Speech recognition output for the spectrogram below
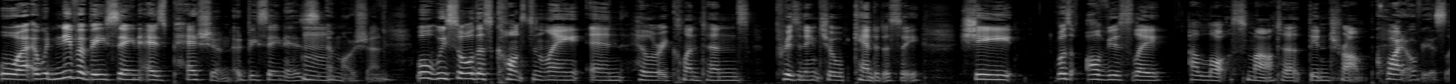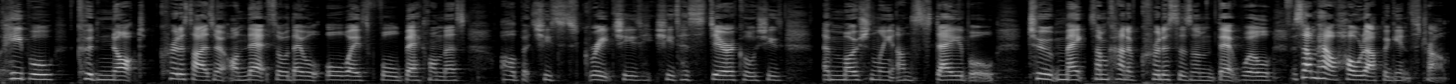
or it would never be seen as passion, it'd be seen as Hmm. emotion. Well, we saw this constantly in Hillary Clinton's presidential candidacy. She was obviously a lot smarter than Trump. Quite obviously. People could not criticize her on that, so they will always fall back on this. Oh, but she's screech, she's she's hysterical, she's emotionally unstable to make some kind of criticism that will somehow hold up against Trump.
